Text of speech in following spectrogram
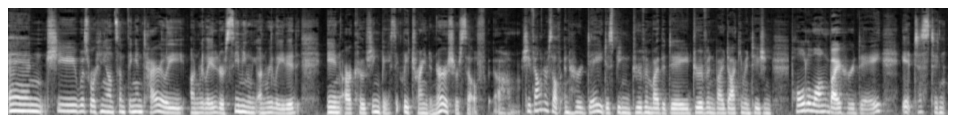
And she was working on something entirely unrelated or seemingly unrelated in our coaching, basically trying to nourish herself. Um, she found herself in her day just being driven by the day, driven by documentation, pulled along by her day. It just didn't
